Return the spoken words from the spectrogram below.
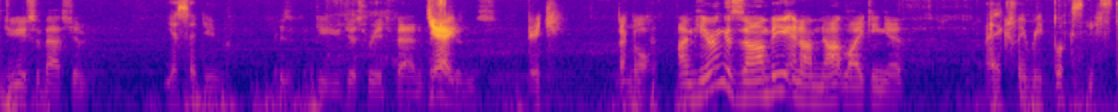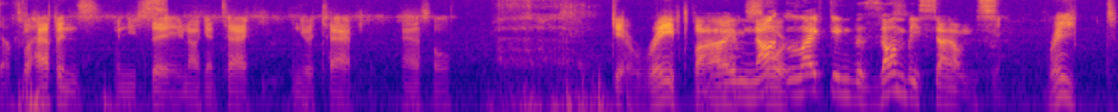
Do you, Sebastian? Yes, I do. Is, do you just read fan Yay! fictions? Bitch. Back off. I'm hearing a zombie and I'm not liking it. I actually read books and stuff. That's what happens when you say you're not gonna attack and you attack, asshole. Get raped by my I'm not sword. liking the zombie sounds. raped.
